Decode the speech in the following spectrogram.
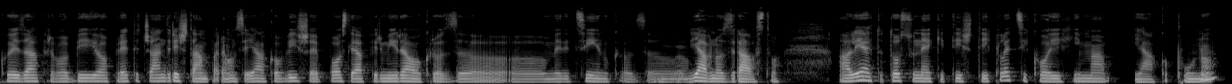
koji je zapravo bio preteć Andrije Štampara. On se jako više poslije afirmirao kroz uh, medicinu, kroz uh, javno zdravstvo. Ali eto, to su neki tištikleci kojih ima jako puno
